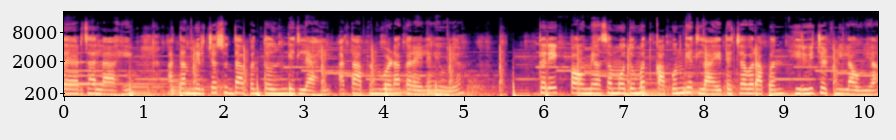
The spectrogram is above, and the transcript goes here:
तयार झाला आहे. आता मिरच्यासुद्धा आपण तळून घेतल्या आहे. आता आपण वडा करायला घेऊया. तर एक पाव मी असा मधोमध कापून घेतला आहे. त्याच्यावर आपण हिरवी चटणी लावूया.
